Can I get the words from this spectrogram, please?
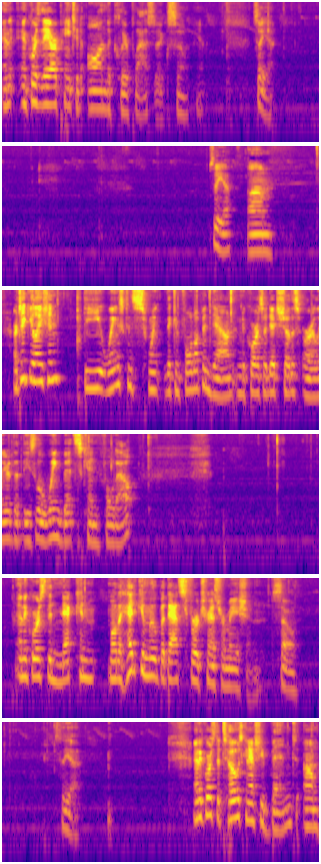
and, and of course they are painted on the clear plastic. So yeah. So yeah. So yeah. Um articulation, the wings can swing they can fold up and down. And of course I did show this earlier that these little wing bits can fold out. And of course the neck can well the head can move, but that's for transformation. So so yeah. And of course the toes can actually bend. Um,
